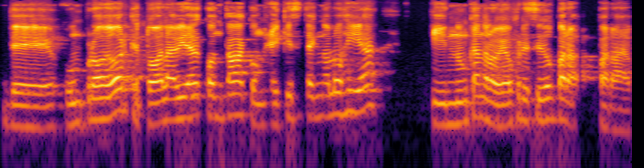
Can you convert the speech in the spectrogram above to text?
de un proveedor que toda la vida contaba con X tecnología y nunca nos lo había ofrecido para, para,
